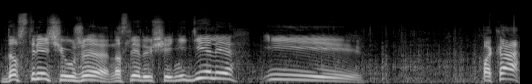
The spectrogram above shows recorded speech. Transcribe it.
До встречи уже на следующей неделе. И пока.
